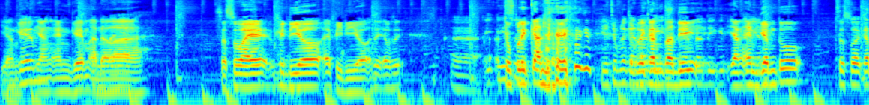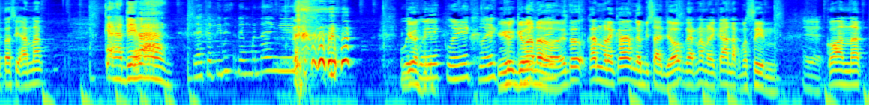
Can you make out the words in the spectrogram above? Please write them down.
yang Endgame, yang end game tanda adalah sesuai video eh video sih apa sih eh, i- cuplikan Ya, cuplikan, cuplikan tadi, yang tadi yang end lihat. game tuh sesuai kata si anak keadilan. Rakyat ini sedang menangis. Wek wek wek wek. G- gimana? loh itu kan mereka nggak bisa jawab karena mereka anak mesin. Iya. kok anak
